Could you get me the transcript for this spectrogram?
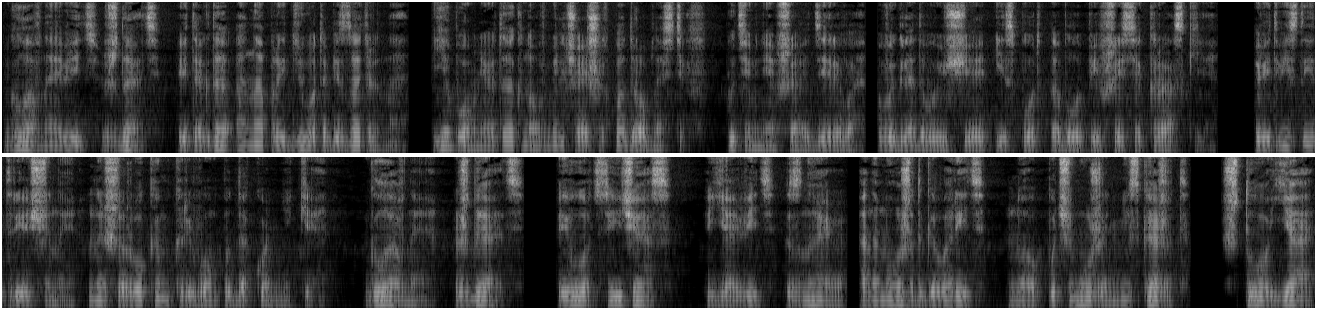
Главное ведь ждать, и тогда она придет обязательно. Я помню это окно в мельчайших подробностях. Потемневшее дерево, выглядывающее из-под облупившейся краски. Ветвистые трещины на широком кривом подоконнике. Главное – ждать. И вот сейчас. Я ведь знаю, она может говорить, но почему же не скажет? Что я?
